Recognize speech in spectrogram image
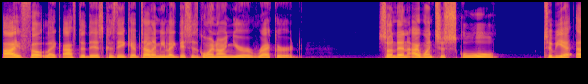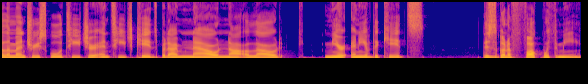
I felt like after this, because they kept telling me, like, this is going on your record. So then I went to school to be an elementary school teacher and teach kids, but I'm now not allowed near any of the kids. This is going to fuck with me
